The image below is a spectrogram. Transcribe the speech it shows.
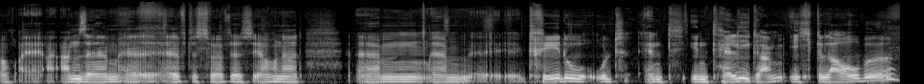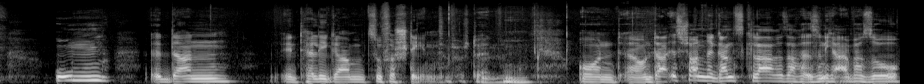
auch äh, Anselm, 11. bis 12. Jahrhundert, ähm, ähm, Credo und Intelligam, ich glaube, um dann Intelligam zu verstehen. Zu verstehen. Mhm. Und, äh, und da ist schon eine ganz klare Sache. Es ist nicht einfach so,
